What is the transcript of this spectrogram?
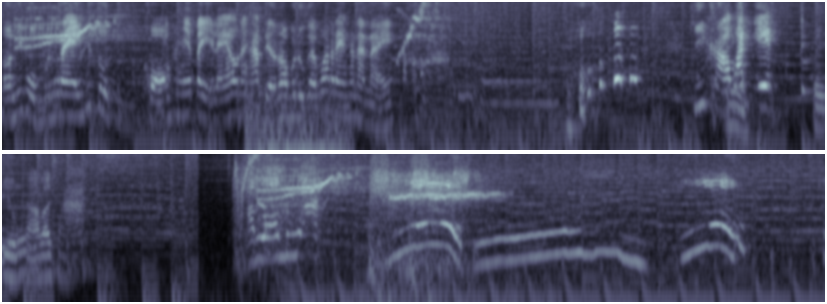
ตอนนี้ผมแรงที่สุดของไฮเตะแล้วนะครับ เดี๋ยวเรามาดูกันว่าแรงขนาดไหนขี้ขาวพันเอ็ดตีรองเท้าเราช้าอะลองดูอะโอ้โหโอ้โหข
